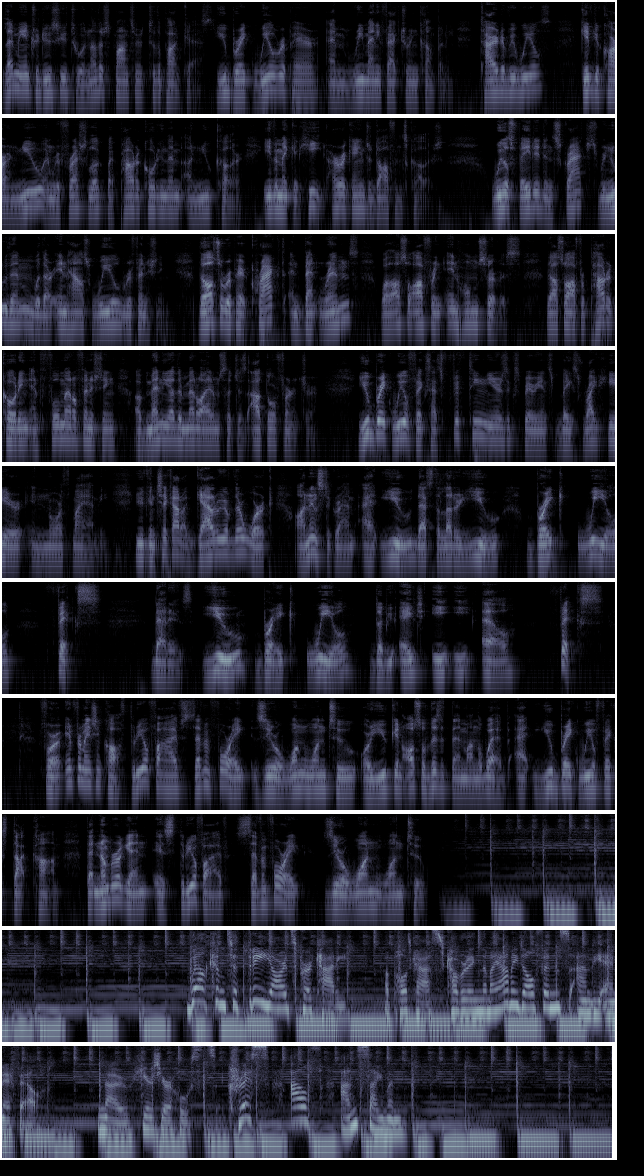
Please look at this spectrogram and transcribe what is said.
Let me introduce you to another sponsor to the podcast, U Break Wheel Repair and Remanufacturing Company. Tired of your wheels? Give your car a new and refreshed look by powder coating them a new color. Even make it heat, hurricanes, or dolphins colors. Wheels faded and scratched, renew them with our in house wheel refinishing. They'll also repair cracked and bent rims while also offering in home service. They also offer powder coating and full metal finishing of many other metal items such as outdoor furniture. U Break Wheel Fix has 15 years experience based right here in North Miami. You can check out a gallery of their work on Instagram at U, that's the letter U, Break Wheel Fix. That is U Break Wheel, W H E E L, Fix. For information, call 305 748 0112, or you can also visit them on the web at ubreakwheelfix.com. That number again is 305 748 0112. Welcome to Three Yards Per Carry, a podcast covering the Miami Dolphins and the NFL. Now, here's your hosts, Chris, Alf, and Simon.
